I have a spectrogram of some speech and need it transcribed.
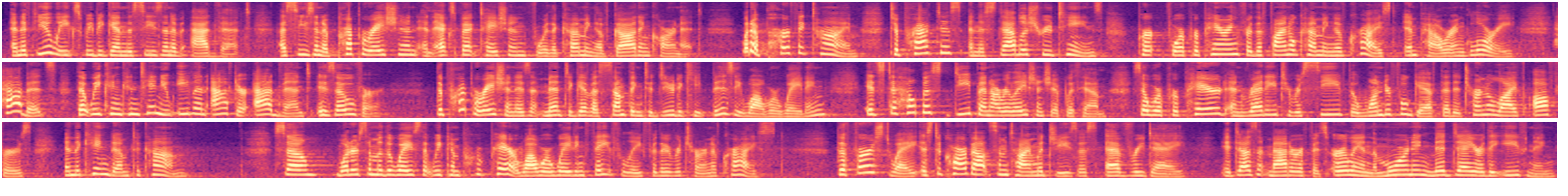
In a few weeks, we begin the season of Advent, a season of preparation and expectation for the coming of God incarnate. What a perfect time to practice and establish routines per, for preparing for the final coming of Christ in power and glory. Habits that we can continue even after Advent is over. The preparation isn't meant to give us something to do to keep busy while we're waiting. It's to help us deepen our relationship with Him so we're prepared and ready to receive the wonderful gift that eternal life offers in the kingdom to come. So, what are some of the ways that we can prepare while we're waiting faithfully for the return of Christ? The first way is to carve out some time with Jesus every day. It doesn't matter if it's early in the morning, midday, or the evening.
